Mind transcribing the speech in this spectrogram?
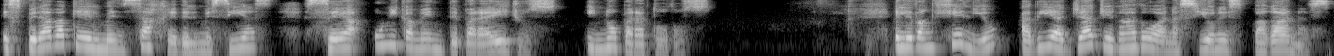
esperaba que el mensaje del Mesías sea únicamente para ellos y no para todos. El Evangelio había ya llegado a naciones paganas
